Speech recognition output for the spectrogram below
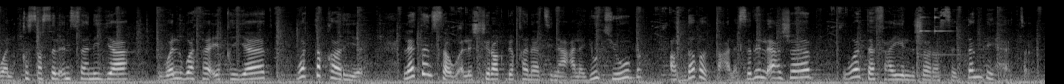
والقصص الإنسانية والوثائقيات والتقارير. لا تنسوا الاشتراك بقناتنا على يوتيوب الضغط على زر الإعجاب وتفعيل جرس التنبيهات.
